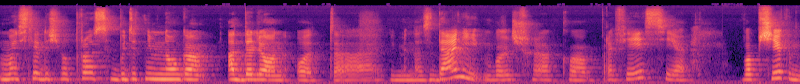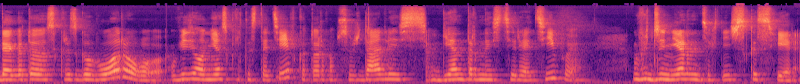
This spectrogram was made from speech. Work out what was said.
Мой следующий вопрос будет немного отдален от э, именно зданий, больше к профессии. Вообще, когда я готовилась к разговору, увидела несколько статей, в которых обсуждались гендерные стереотипы в инженерно-технической сфере.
